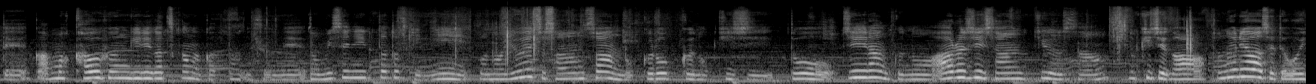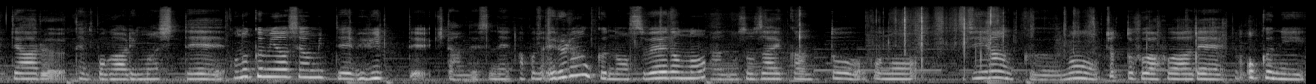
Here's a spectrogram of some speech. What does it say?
ってあんま買う踏ん切りがつかなかったんですよね。お店に行った時にこの US3366 の生地と G ランクの RG393 の生地が隣り合わせで置いてある店舗がありましてこの組み合わせを見てビビってきたんですね。あこの L ランクのスウェードのあの素材感とこの G ランクのちょっとふわふわで奥に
